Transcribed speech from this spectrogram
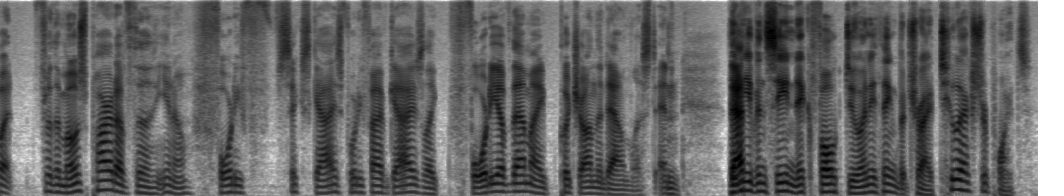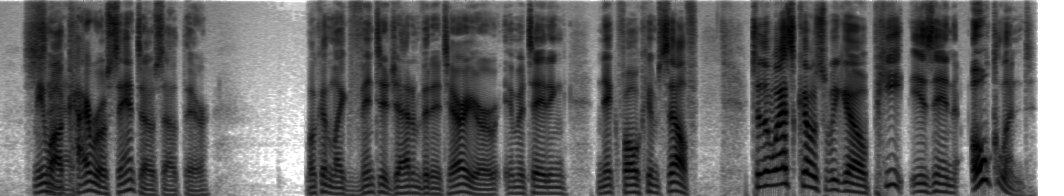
but for the most part of the you know 46 guys, 45 guys, like 40 of them, I put you on the down list, and Didn't even see Nick Folk do anything but try two extra points. Meanwhile. Cairo Santos out there looking like vintage Adam Vinatieri or imitating Nick Folk himself. To the West Coast we go. Pete is in Oakland.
